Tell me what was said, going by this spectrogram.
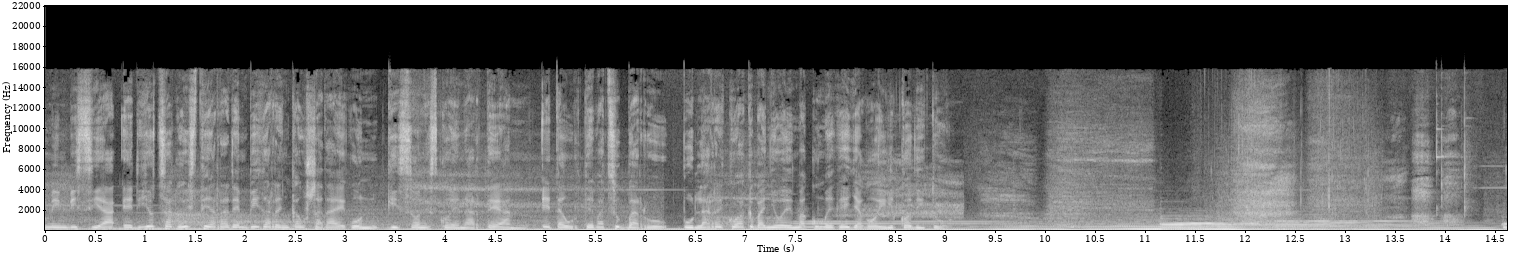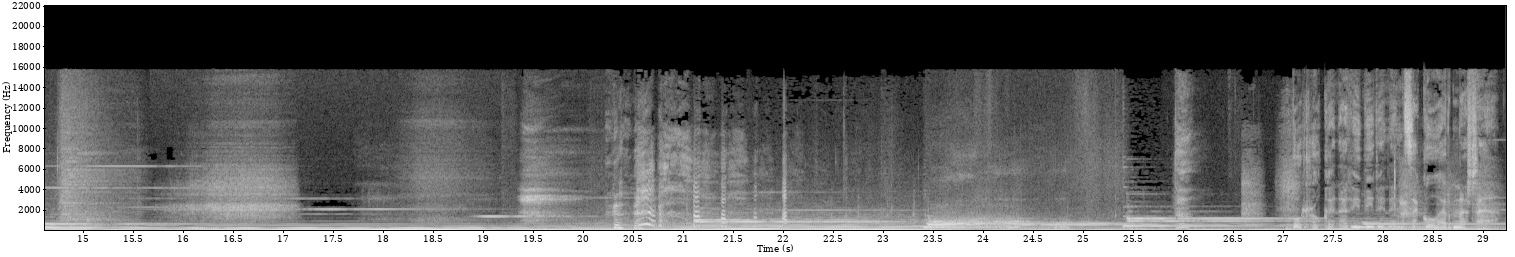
minbizia eriotza goiztiarraren bigarren kausa da egun gizonezkoen artean. Eta urte batzuk barru, bularrekoak baino emakume gehiago hilko ditu. Borrokan ari direnentzako arnasa.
